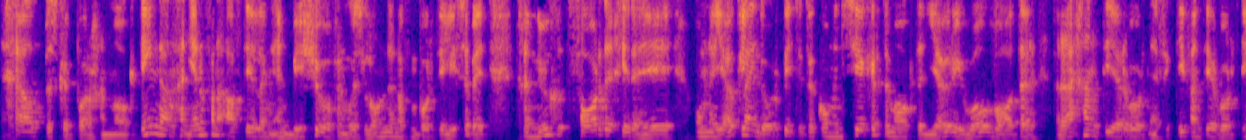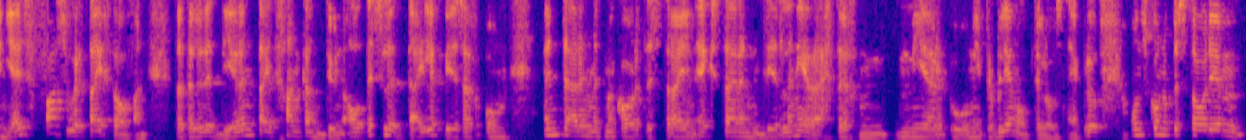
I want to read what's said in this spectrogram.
geld beskikbaar gaan maak en dan gaan een of ander afdeling in Bisho of in Oos-London of in Port Elizabeth genoeg vaardighede hê om na jou klein dorpie toe te kom en seker te maak dat jou rioolwater reg hanteer word en effektief hanteer word en jy is vas oortuig daarvan dat hulle dit derentyd gaan kan doen al is hulle duidelik besig om intern met mekaar te stry en ekstern weet hulle nie regtig meer hoe om die probleem op te los nie. Ek bedoel ons kon op 'n stadium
